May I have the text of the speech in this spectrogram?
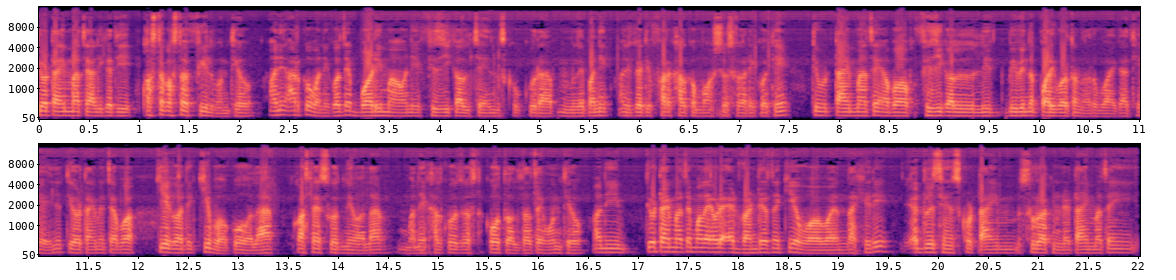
त्यो टाइममा चाहिँ अलिकति कस्तो कस्तो फिल हुन्थ्यो। अनि अर्को भनेको चाहिँ बडीमा आउने फिजिकल चेन्जको कुराले पनि अलिकति फरक खालको महसुस गरेको थिएँ। त्यो टाइममा चाहिँ अब फिजिकल्ली विभिन्न परिवर्तनहरू भएका थिए होइन। त्यो टाइममा चाहिँ अब के गर्ने के भएको होला कसलाई सोध्ने होला भन्ने खालको जस्तो कौतूहलता चाहिँ हुन्थ्यो। अनि त्यो टाइममा चाहिँ मलाई एउटा एडभान्टेज चाहिँ के भयो भन्दाखेरि एडोलेसेन्सको टाइम सुरुवात हुने टाइममा चाहिँ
